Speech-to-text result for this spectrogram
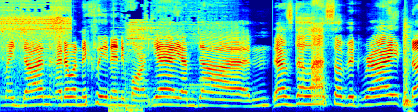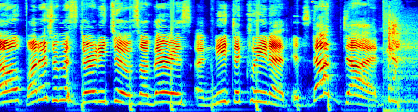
Am I done? I don't want to clean anymore. Yay, I'm done. That's the last of it, right? No, mother's room is dirty too, so there is a need to clean it. It's not done.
